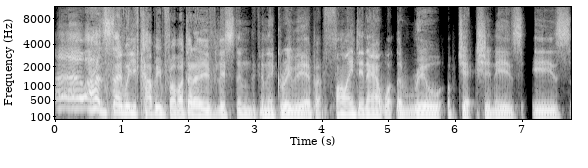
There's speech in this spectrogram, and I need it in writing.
uh, I understand where you're coming from. I don't know if listeners can agree with you, but finding out what the real objection is is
